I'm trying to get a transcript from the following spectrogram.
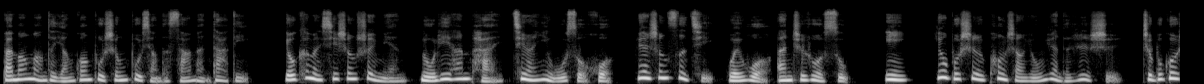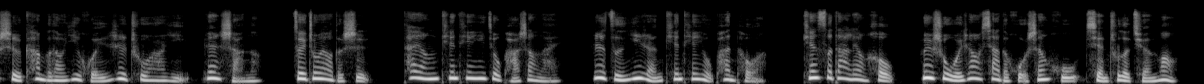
白茫茫的阳光不声不响的洒满大地。游客们牺牲睡眠，努力安排，竟然一无所获。怨声四起，唯我安之若素。一又不是碰上永远的日食，只不过是看不到一回日出而已。怨啥呢？最重要的是，太阳天天依旧爬上来，日子依然天天有盼头啊！天色大亮后。绿树围绕下的火山湖显出了全貌，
